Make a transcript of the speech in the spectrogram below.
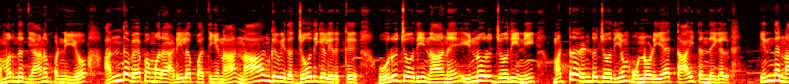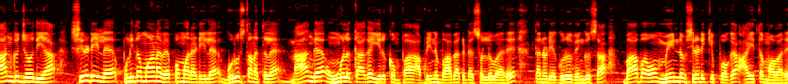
அமர்ந்து தியானம் பண்ணியோ அந்த வேப்பமர அடியில் பார்த்தீங்கன்னா நான்கு வித ஜோதிகள் இருக்குது ஒரு ஜோதி நான் இன்னொரு ஜோதி நீ மற்ற ரெண்டு ஜோதியும் உன்னுடைய தாய் தந்தைகள். இந்த நான்கு ஜோதியாக ஷிரடியில் புனிதமான வேப்பமர அடியில் குருஸ்தானத்தில் நாங்கள் உங்களுக்காக இருக்கோம்ப்பா அப்படின்னு பாபா கிட்ட சொல்லுவார். தன்னுடைய குரு வெங்குசா பாபாவும் மீண்டும் ஷிரடிக்கு போக ஆயத்தமாவார்.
